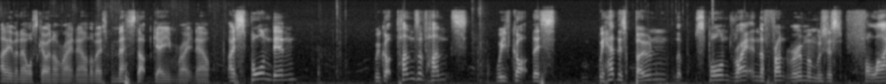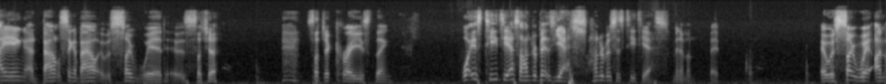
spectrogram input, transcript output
I don't even know what's going on right now. The most messed up game right now. I spawned in. We've got tons of hunts. We've got this. We had this bone that spawned right in the front room and was just flying and bouncing about. It was so weird. It was such a such a crazed thing. What is TTS? 100 bits? Yes, 100 bits is TTS minimum, babe. It was so weird. I'm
